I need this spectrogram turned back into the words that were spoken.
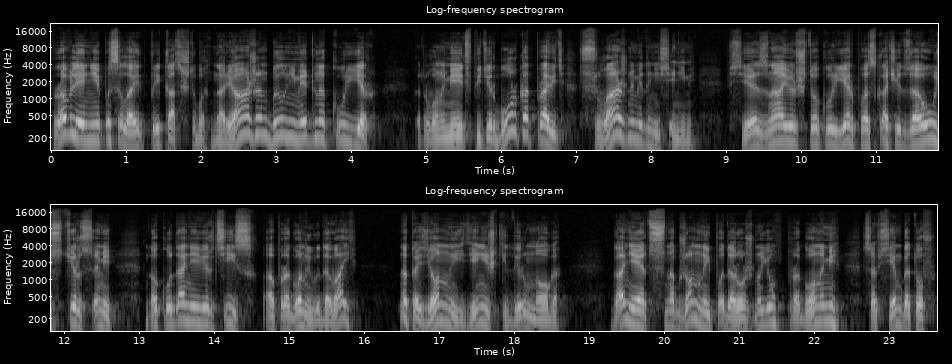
Правление посылает приказ, чтобы наряжен был немедленно курьер, которого он имеет в Петербург отправить с важными донесениями. Все знают, что курьер поскачет за устерсами, но куда не вертись, а прогоны выдавай, на казенные денежки дыр много. Гонец, снабженный подорожную, прогонами, совсем готов.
